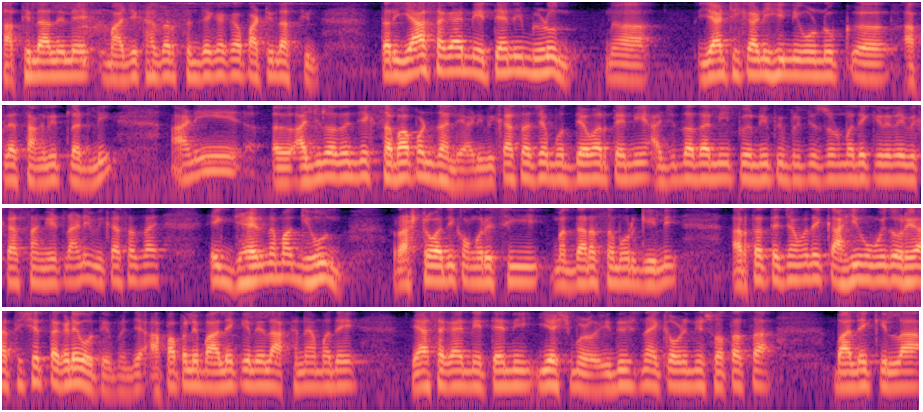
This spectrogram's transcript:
साथीला आलेले माजी खासदार संजय काका पाटील असतील. तर या सगळ्या नेत्यांनी मिळून या ठिकाणी ही निवडणूक आपल्या सांगलीत लढली. आणि अजितदादांची एक सभा पण झाली आणि विकासाच्या मुद्द्यावर त्यांनी अजितदादांनी पिवणी पिंपरी चिंचवडमध्ये केलेले विकास सांगितला आणि विकासाचा एक जाहीरनामा घेऊन राष्ट्रवादी काँग्रेस ही मतदारासमोर गेली. अर्थात त्याच्यामध्ये काही उमेदवार हे अतिशय तगडे होते. म्हणजे आपापले बाले केलेल्या आखण्यामध्ये या सगळ्या नेत्यांनी यश मिळवलं. इद्रिस नायकवडेंनी स्वतःचा बालेकिल्ला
